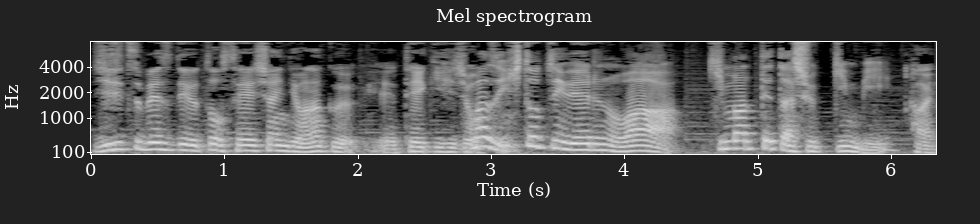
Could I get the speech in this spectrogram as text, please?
事実ベースで言うと正社員ではなくえー定期非常勤まず一つ言えるのは、決まってた出勤日、はい。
